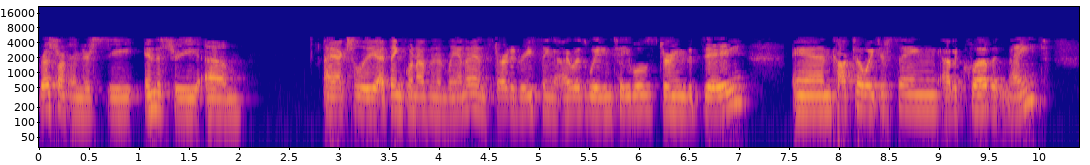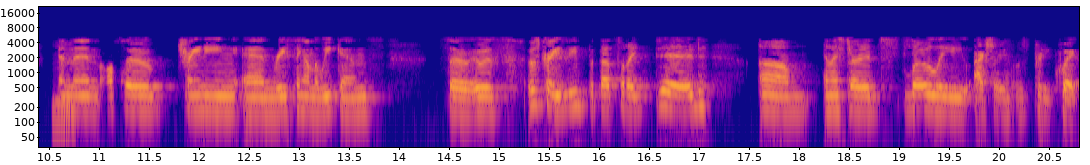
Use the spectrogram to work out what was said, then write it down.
restaurant industry, industry. Um, I actually, I think when I was in Atlanta and started racing, I was waiting tables during the day and cocktail waitressing at a club at night. Mm. And then also training and racing on the weekends. So it was, it was crazy, but that's what I did. Um, and I started slowly, actually it was pretty quick,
